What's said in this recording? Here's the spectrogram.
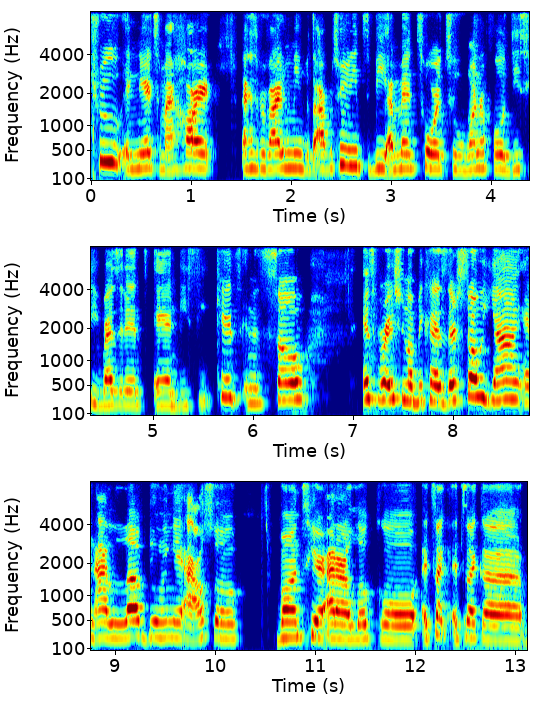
true and near to my heart, that has provided me with the opportunity to be a mentor to wonderful DC residents and DC kids. And it's so inspirational because they're so young and I love doing it. I also volunteer at our local, it's like it's like a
